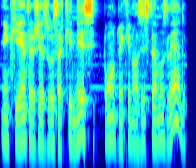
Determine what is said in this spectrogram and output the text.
em que entra Jesus aqui nesse ponto em que nós estamos lendo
